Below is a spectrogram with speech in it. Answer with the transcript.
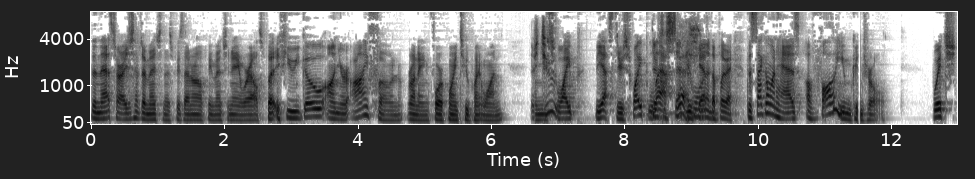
than that? Sorry, I just have to mention this because I don't know if we mentioned it anywhere else. But if you go on your iPhone running 4.2.1 There's and you two. swipe, yes, you swipe There's a left, you get one. the playback. The second one has a volume control, which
